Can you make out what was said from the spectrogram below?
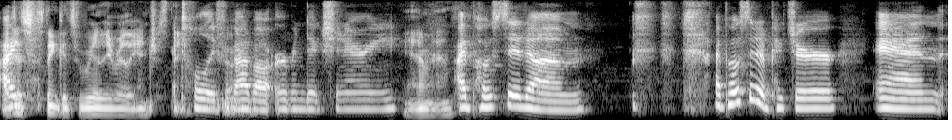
I, I just t- think it's really, really interesting. I totally forgot about Urban Dictionary. yeah, man. I posted um I posted a picture and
